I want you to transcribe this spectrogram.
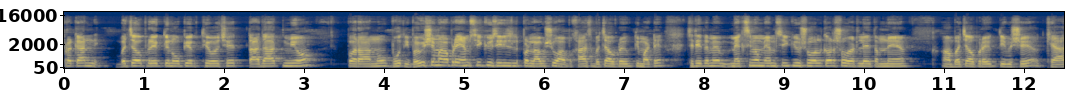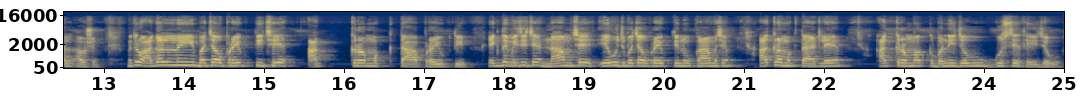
પ્રકારની બચાવ પ્રયુક્તિનો ઉપયોગ થયો છે? તાદાત્મ્ય પરાનુભૂતિ ભવિષ્યમાં આપણે એમસીક્યુ સિરીઝ પણ લાવશું આ ખાસ બચાવ પ્રયુક્તિ માટે. જેથી તમે મેક્સિમમ એમસીક્યુ સોલ્વ કરશો એટલે તમને બચાવ પ્રયુક્તિ વિશે ખ્યાલ આવશે. મિત્રો, આગળની બચાવ પ્રયુક્તિ છે આક્રમકતા પ્રયુક્તિ. એકદમ ઇઝી છે. નામ છે, એવું જ બચાવ પ્રયુક્તિનું કામ છે. આક્રમકતા એટલે આક્રમક બની જવું, ગુસ્સે થઈ જવું.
